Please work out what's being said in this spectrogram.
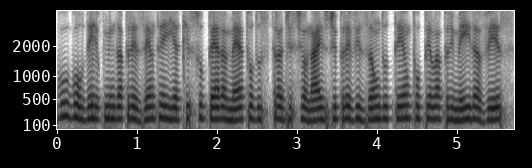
Google DeepMind apresenta IA que supera métodos tradicionais de previsão do tempo pela primeira vez.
